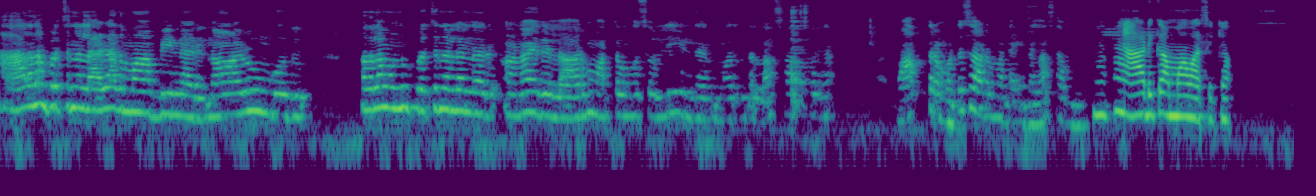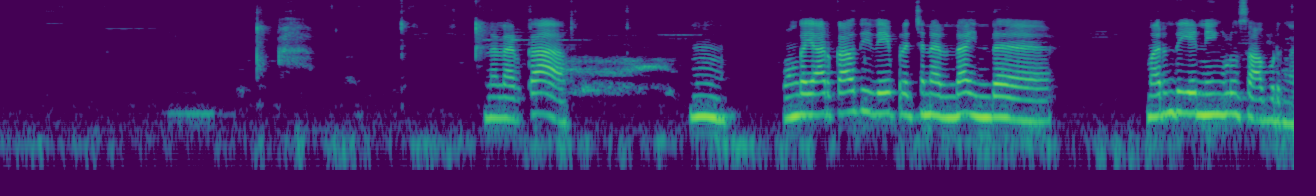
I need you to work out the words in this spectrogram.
அதெல்லாம் பிரச்சனை இல்லை அழாதம்மா அப்படின்னாரு. நான் அழுகும்போது அதெல்லாம் ஒன்றும் பிரச்சனை இல்லைன்னாரு. ஆனால் இது எல்லாரும் மற்றவங்க சொல்லி இந்த மருந்தெல்லாம் சாப்பிட்றேன் மாத்திரை மட்டும் சாப்பிட மாட்டேன் இதெல்லாம் சாப்பிடுவேன் ம், அம்மா வாசிக்கும் நல்லா இருக்கா? ம். உங்கள் யாருக்காவது இதே பிரச்சனை இருந்தால் இந்த மருந்தையே நீங்களும் சாப்பிடுங்க.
